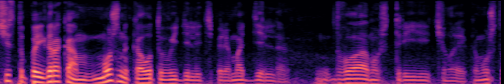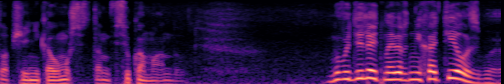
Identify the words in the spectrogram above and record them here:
Чисто по игрокам можно кого-то выделить теперь отдельно? Два, может, три человека, может, вообще никого, может, там всю команду. Ну, выделять, наверное, не хотелось бы,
